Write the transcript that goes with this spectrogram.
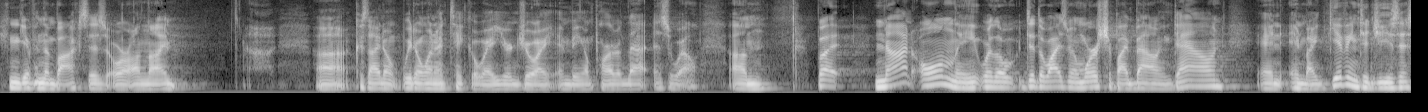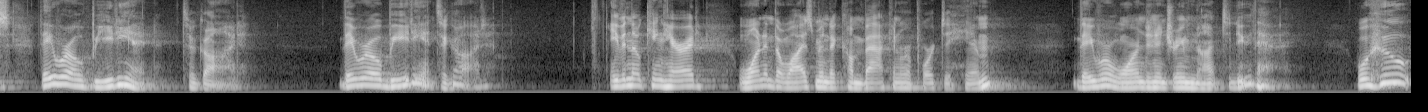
You can give in the boxes or online because uh, I don't. We don't want to take away your joy in being a part of that as well. Um, but not only were the, did the wise men worship by bowing down and, and by giving to Jesus, they were obedient to God. They were obedient to God. Even though King Herod wanted the wise men to come back and report to him, they were warned in a dream not to do that. Well, who,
